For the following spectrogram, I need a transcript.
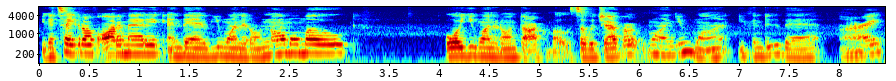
You can take it off automatic and then you want it on normal mode or you want it on dark mode. So whichever one you want, you can do that. All right.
